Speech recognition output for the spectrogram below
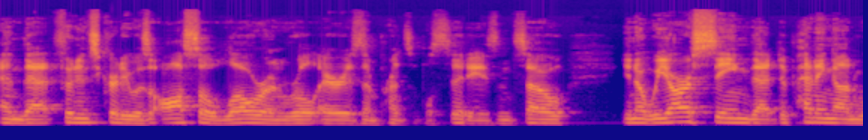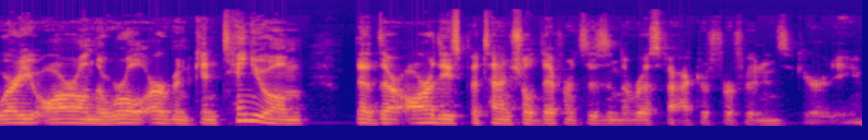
and that food insecurity was also lower in rural areas than principal cities. And so, you know, we are seeing that depending on where you are on the rural urban continuum, that there are these potential differences in the risk factors for food insecurity.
